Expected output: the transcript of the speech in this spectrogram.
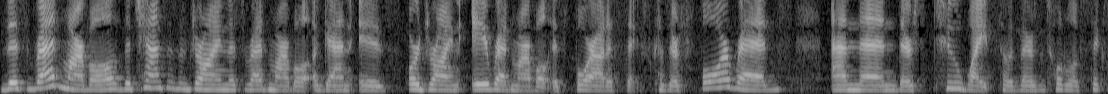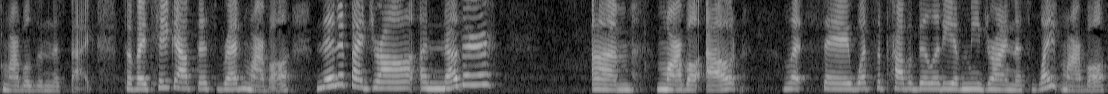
this red marble, the chances of drawing this red marble again is, or drawing a red marble is 4 out of 6 because there's 4 reds and then there's two whites, so there's a total of six marbles in this bag. So if I take out this red marble, then if I draw another um, marble out, let's say, what's the probability of me drawing this white marble?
